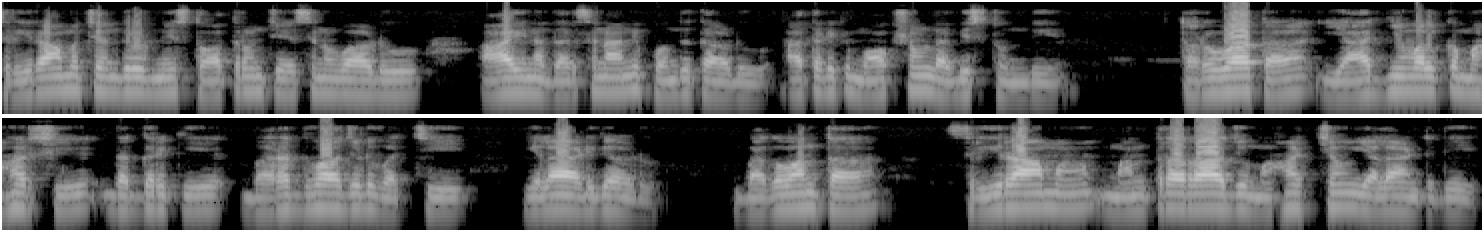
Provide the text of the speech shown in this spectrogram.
శ్రీరామచంద్రుడిని స్తోత్రం చేసినవాడు ఆయన దర్శనాన్ని పొందుతాడు అతడికి మోక్షం లభిస్తుంది. తరువాత యాజ్ఞవల్క మహర్షి దగ్గరికి భరద్వాజుడు వచ్చి ఇలా అడిగాడు భగవంత శ్రీరామ మంత్రరాజు మహత్యం ఎలాంటిది?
